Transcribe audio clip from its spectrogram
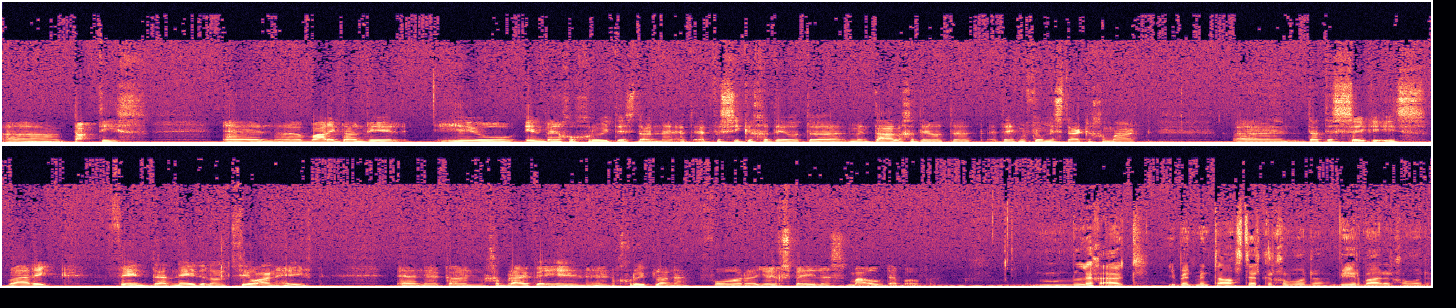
Uh, tactisch. En uh, waar ik dan weer heel in ben gegroeid is dan het, het fysieke gedeelte, het mentale gedeelte. Het, heeft me veel meer sterker gemaakt. dat is zeker iets waar ik vind dat Nederland veel aan heeft. En kan gebruiken in hun groeiplannen voor jeugdspelers, maar ook daarboven. Leg uit. Je bent mentaal sterker geworden, weerbaarder geworden.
